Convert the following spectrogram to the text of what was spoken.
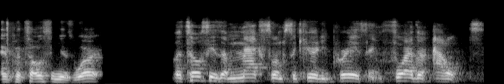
And Potosi is what? Potosi is a maximum security prison, further out.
